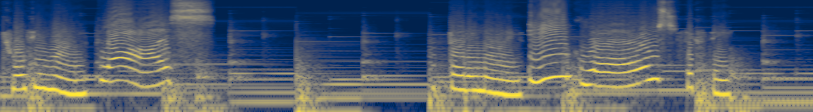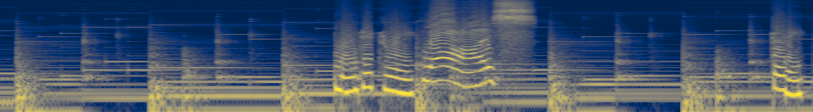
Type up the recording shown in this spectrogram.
21 plus 39 equals 60 93 plus 30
